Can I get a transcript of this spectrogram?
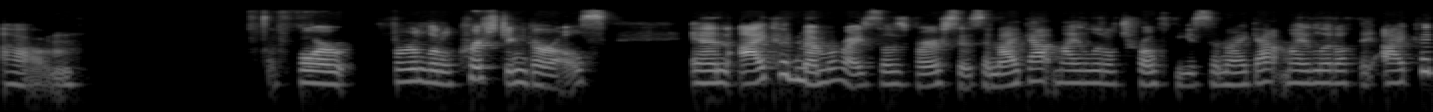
um, for for little Christian girls. And I could memorize those verses and I got my little trophies and I got my little thing. I could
